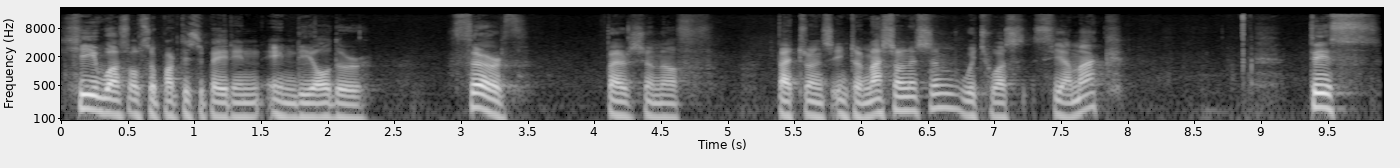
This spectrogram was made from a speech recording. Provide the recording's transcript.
He was also participating in the other third version of veterans internationalism, which was CIAMAC. This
